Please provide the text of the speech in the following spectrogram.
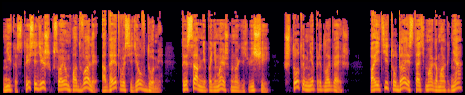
Никос, ты сидишь в своем подвале, а до этого сидел в доме. Ты сам не понимаешь многих вещей. Что ты мне предлагаешь? Пойти туда и стать магом огня?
